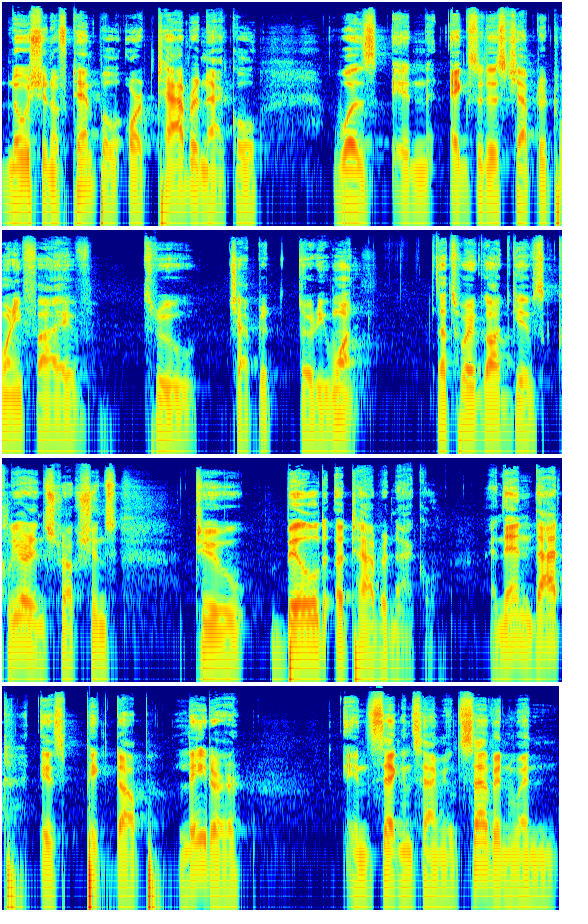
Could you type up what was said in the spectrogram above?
notion of temple or tabernacle was in Exodus chapter 25 through chapter 31. That's where God gives clear instructions to build a tabernacle. And then that is picked up later in 2 Samuel 7 when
